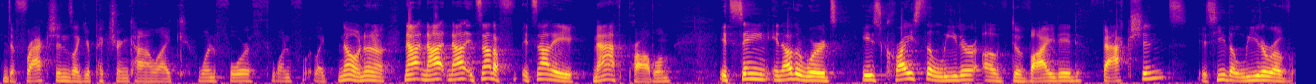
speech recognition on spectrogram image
into fractions, like you're picturing kind of like one fourth, one fourth, like, no, no, no, not, not, not, it's not a, it's not a math problem. It's saying, in other words, is Christ the leader of divided factions? Is he the leader of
